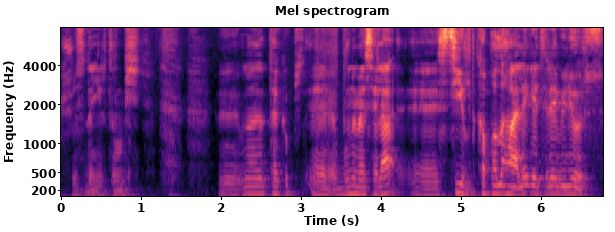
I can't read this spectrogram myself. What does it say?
şurası da yırtılmış. Buna da takıp bunu mesela sealed kapalı hale getirebiliyoruz.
